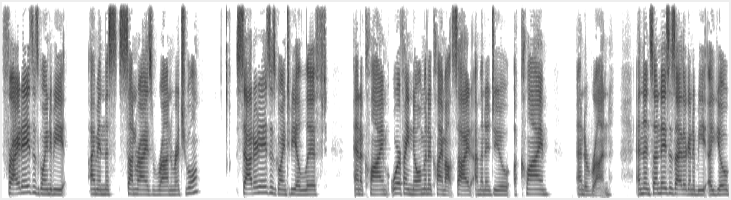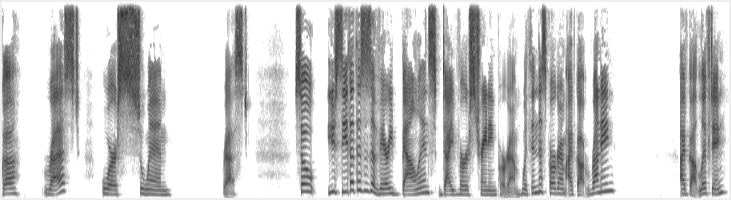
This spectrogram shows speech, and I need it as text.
Fridays is going to be I'm in this sunrise run ritual. Saturdays is going to be a lift and a climb. Or if I know I'm going to climb outside, I'm going to do a climb and a run. And then Sundays is either going to be a yoga rest or swim rest. So you see that this is a very balanced, diverse training program. Within this program, I've got running, I've got lifting,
